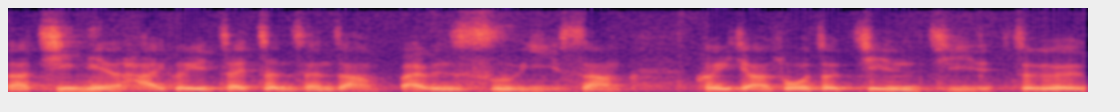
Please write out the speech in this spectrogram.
那今年还可以在正成长百分之四以上，可以讲说这近几这个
